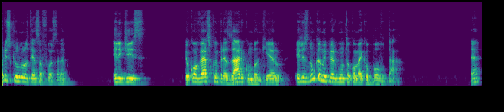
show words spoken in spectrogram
Por isso que o Lula tem essa força, né? Ele diz: eu converso com empresário, com banqueiro, eles nunca me perguntam como é que o povo tá. Né?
